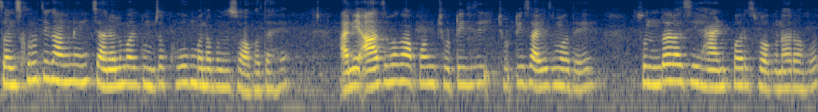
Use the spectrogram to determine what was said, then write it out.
संस्कृती गांगणे चॅनलमध्ये तुमचं खूप मनापासून स्वागत आहे. आणि आज बघा आपण छोटीशी छोटी साईजमध्ये सुंदर अशी हँड पर्स बघणार आहोत.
